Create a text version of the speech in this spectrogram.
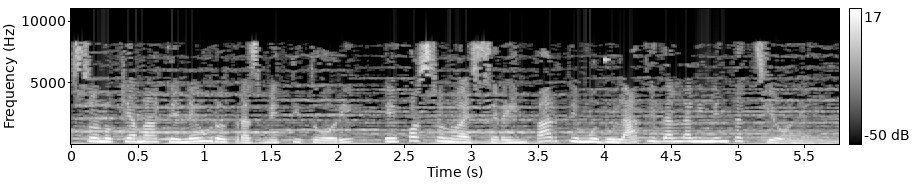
sono chiamate neurotrasmettitori, e possono essere in parte modulate dall'alimentazione.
